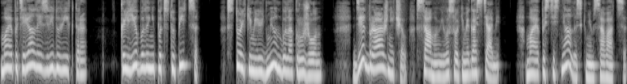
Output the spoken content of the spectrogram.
Майя потеряла из виду Виктора. К Илье было не подступиться. Столькими людьми он был окружен. Дед бражничал с самыми высокими гостями. Майя постеснялась к ним соваться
